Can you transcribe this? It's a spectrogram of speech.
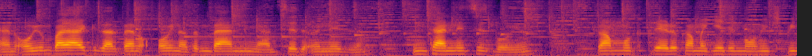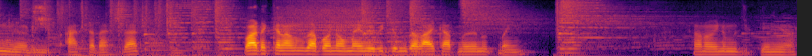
Yani oyun bayağı güzel. Ben oynadım, beğendim yani. Size de öneririm. İnternetsiz bir oyun. Şu an multiplayer yok ama gelir mi onu hiç bilmiyorum arkadaşlar. Bu arada kanalımıza abone olmayı ve videomuza like atmayı unutmayın. Şu oyunumuz yükleniyor.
